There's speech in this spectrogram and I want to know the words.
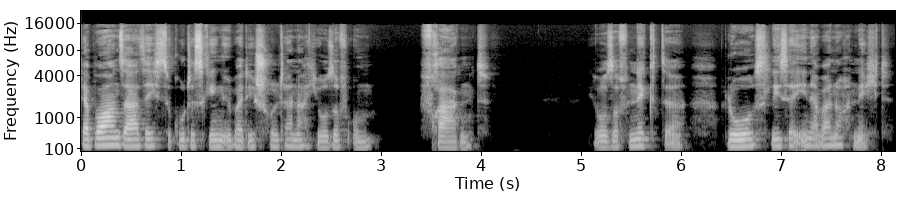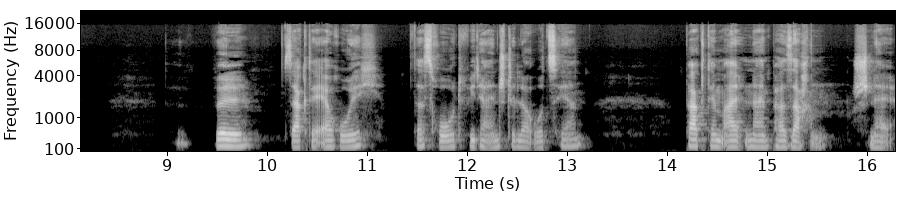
Der Born sah sich, so gut es ging, über die Schulter nach Josef um, fragend. Josef nickte, los ließ er ihn aber noch nicht. Will, sagte er ruhig, das Rot wieder ein stiller Ozean, pack dem Alten ein paar Sachen, schnell.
